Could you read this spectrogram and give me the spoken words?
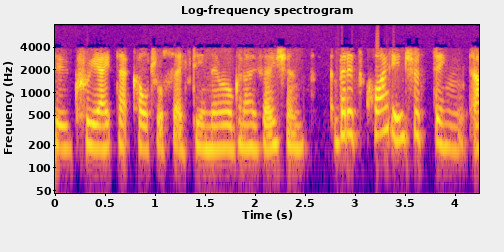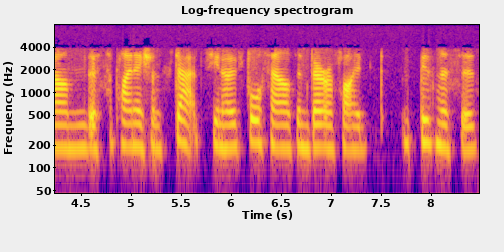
to create that cultural safety in their organisations. But it's quite interesting, um, the Supply Nation stats, you know, 4,000 verified businesses,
